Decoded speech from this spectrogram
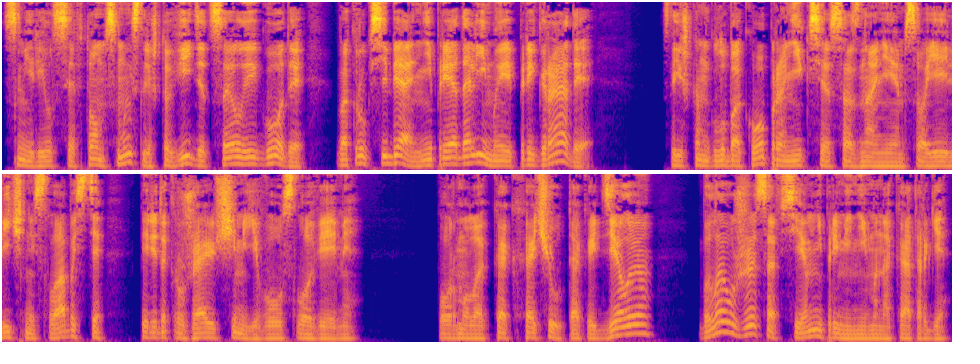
смирился в том смысле, что видя целые годы вокруг себя непреодолимые преграды, слишком глубоко проникся сознанием своей личной слабости перед окружающими его условиями. Формула «как хочу, так и делаю» была уже совсем неприменима на каторге.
